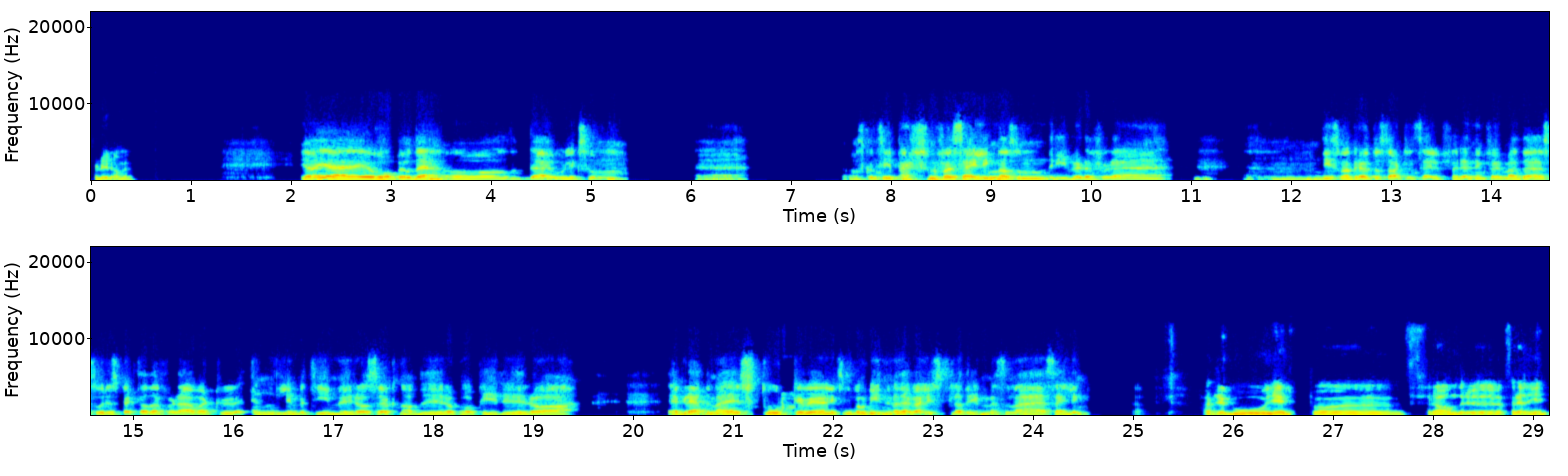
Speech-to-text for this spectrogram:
på Lillehammer? Ja, jeg håper jo det. Og det er jo liksom eh, hva skal en si, passion for seiling da, som driver det. For det, mm. de som har prøvd å starte en seilforening før meg, det er stor respekt av det. For det har vært uendelig med timer og søknader og papirer. og Jeg gleder meg stort til vi liksom kan begynne med det vi har lyst til å drive med, som er seiling. Har dere god hjelp fra andre foreninger?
